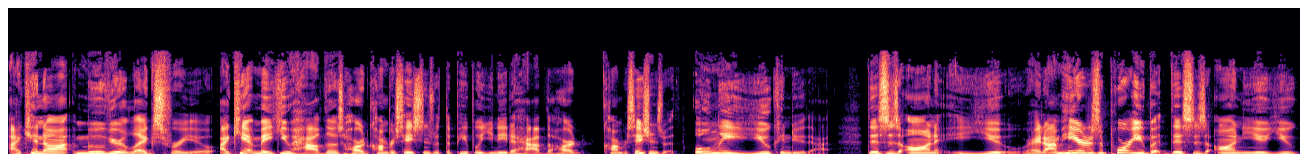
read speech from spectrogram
I cannot move your legs for you. I can't make you have those hard conversations with the people you need to have the hard conversations with. Only you can do that. This is on you, right? I'm here to support you, but this is on you. You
